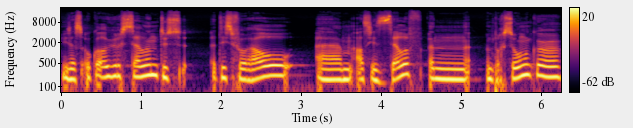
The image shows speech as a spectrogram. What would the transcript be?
Dus dat is ook wel geruststellend. Dus het is vooral um, als je zelf een, een persoonlijke...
